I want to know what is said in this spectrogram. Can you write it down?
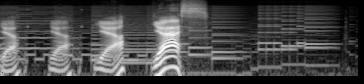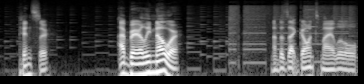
Yeah, yeah, yeah, yes! Pinsir. I barely know her. Now does that go into my little...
